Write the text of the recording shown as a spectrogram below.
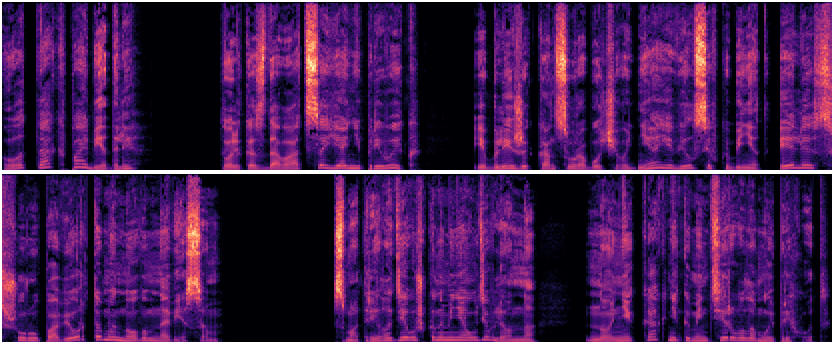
Вот так пообедали. Только сдаваться я не привык, и ближе к концу рабочего дня явился в кабинет Эли с шуруповертом и новым навесом. Смотрела девушка на меня удивленно, но никак не комментировала мой приход.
